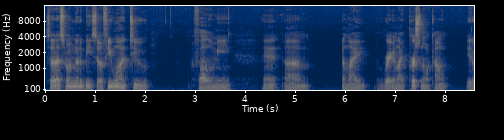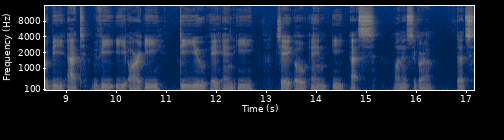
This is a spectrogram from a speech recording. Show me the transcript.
So that's where I'm going to be. So if you want to follow me and um, on my right like personal account, it'll be at V E R E D U A N E J O N E S on Instagram. That's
